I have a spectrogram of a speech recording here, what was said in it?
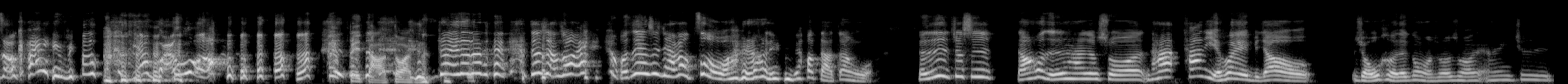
走开，你不要不要管我，被打断了。对对对对，就想说，哎，我这件事情还没有做完，然后你们不要打断我。可是就是，然后或者是他就说，他他也会比较柔和的跟我说说，哎，就是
